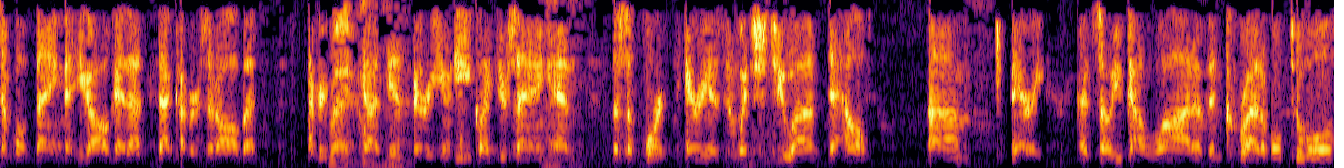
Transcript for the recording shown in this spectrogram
simple thing that you go, okay, that that covers it all. But everybody's right. gut is very unique, like you're saying, and the support areas in which to uh, to help um, vary. And so you've got a lot of incredible tools.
